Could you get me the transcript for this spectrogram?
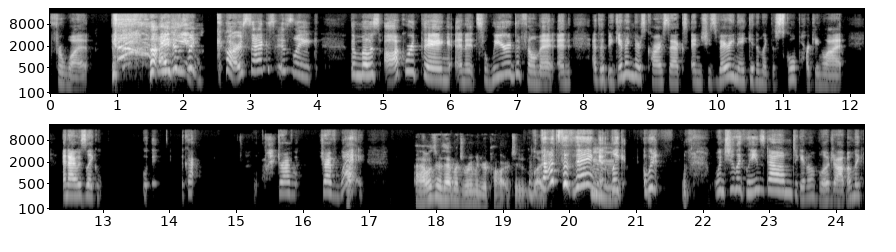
for what? I just you. like car sex is like the most awkward thing, and it's weird to film it. And at the beginning, there's car sex, and she's very naked in like the school parking lot, and I was like, "W- God, drive, drive away. How is there that much room in your car too? Like, That's the thing. Mhm. Like when, when she like leans down to give him a blowjob, I'm like,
